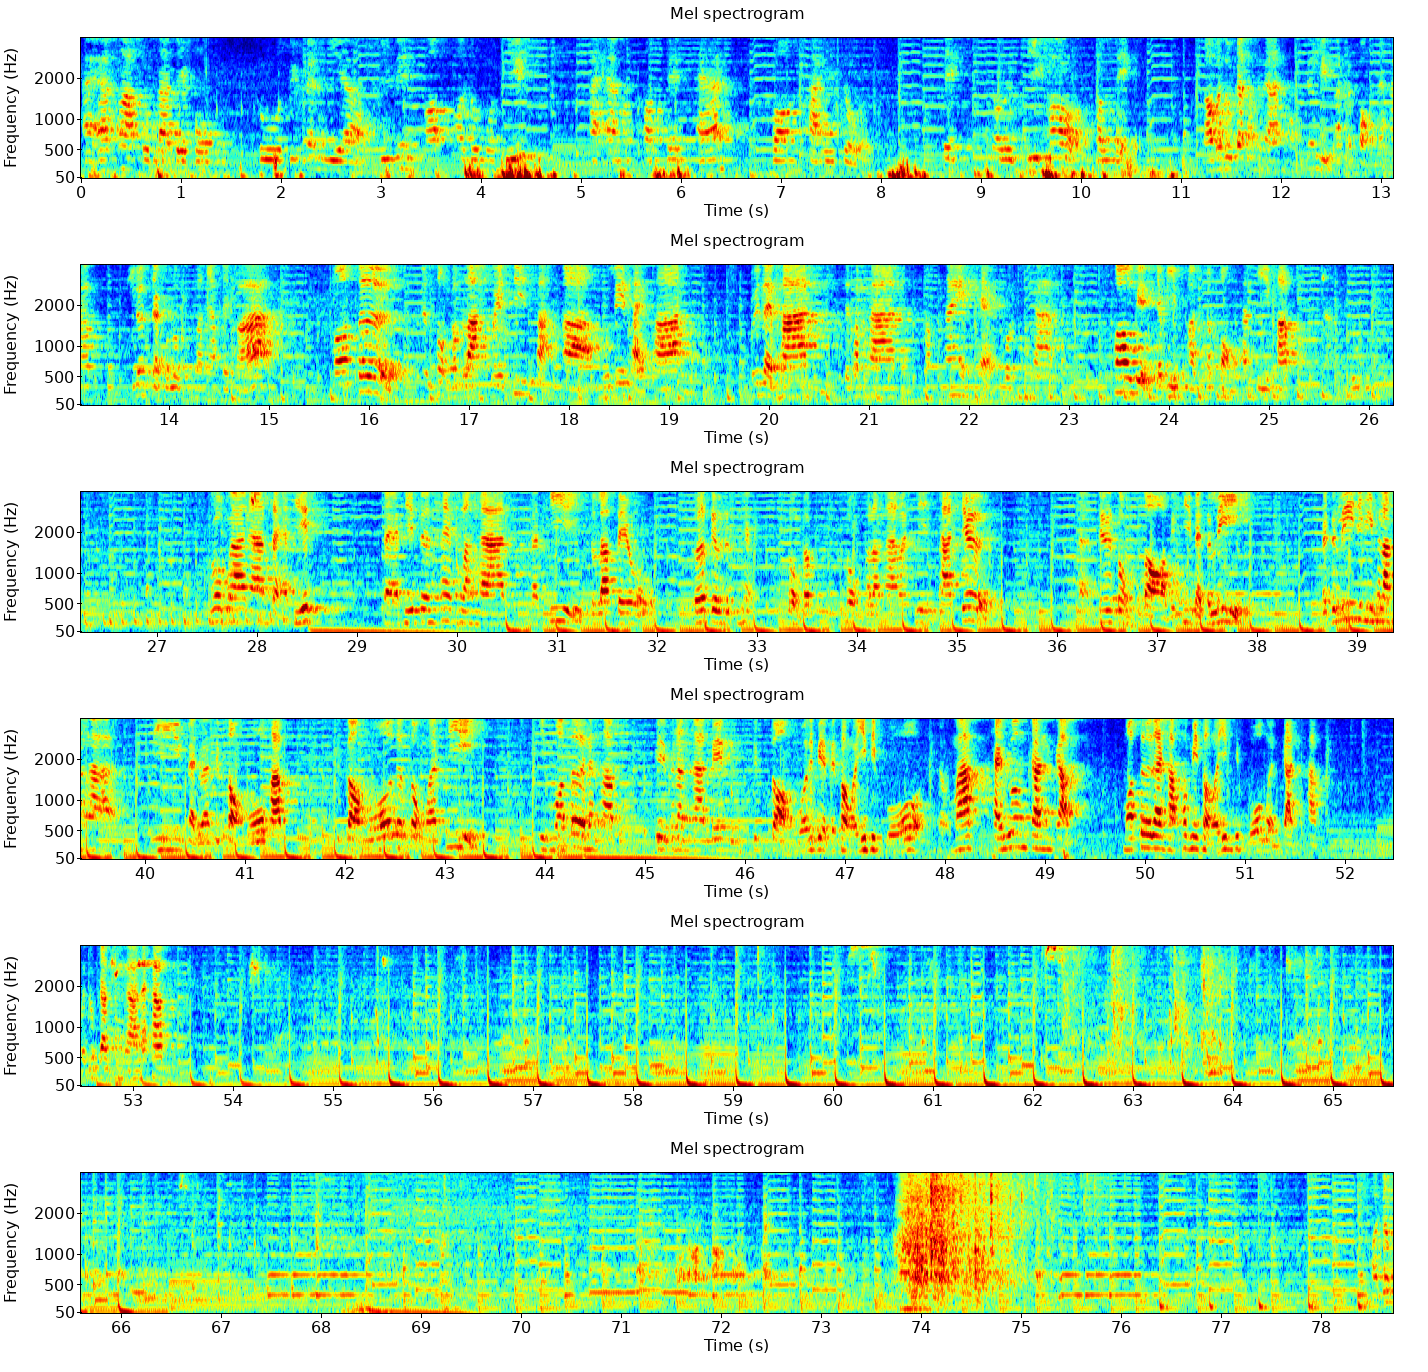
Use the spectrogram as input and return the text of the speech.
I am Akunda Depong, Crew Second Year, Student of Automotive. I am a consultant from Taito Technological College. เรามาดูการทำงานของเครื่องบินอัดกระป๋องนะครับ เริ่มจากระบบพลังงานไฟฟ้า มอเตอร์จะส่งกำลังไปที่สายอ่ามูลเลสายพานมูลเลสายพานจะทำงานทำให้แขนคนทำงาน ข้อเหวี่ยงจะบีบอัดกระป๋องทันทีครับระบบพลังานแสงอาทิตย์แสงอาทิตย์จะให้พลังงานมาที่โซลาร์เซลล์โซลาร์เซลล์จะส่งกับส่งพลังงานมาที่ชาร์จเจอร์ชาร์จเจอร์ส่งต่อไปที่แบตเตอรี่ แบตเตอรี่จะมีพลังงานมีแบตประมาณ12 โวลต์ครับ 12 โวลต์จะส่งมาที่อินเวอร์เตอร์นะครับ เปลี่ยนพลังงานเป็น 12 โวลต์จะเปลี่ยนเป็น 220 โวลต์สามารถใช้ร่วมกันกับมอเตอร์ได้ครับเขามี 220 โวลต์เหมือนกันครับ มาดูการทำงานนะครับ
